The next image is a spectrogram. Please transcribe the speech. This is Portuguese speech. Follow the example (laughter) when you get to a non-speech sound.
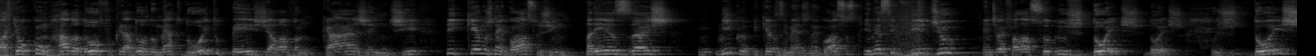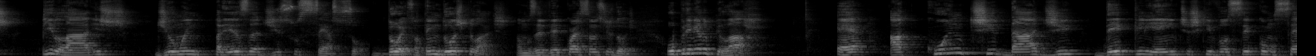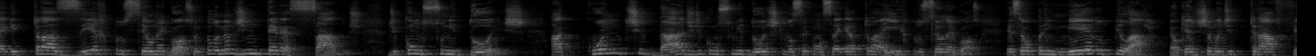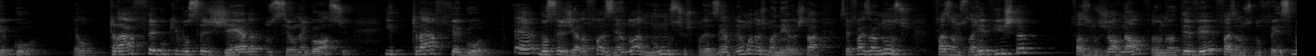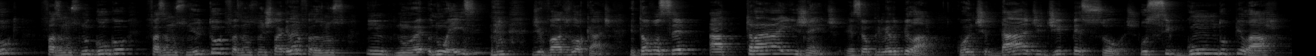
Olá, aqui é o Conrado Adolfo, criador do método 8Ps de alavancagem de pequenos negócios, de empresas, micro, pequenos e médios negócios. E nesse vídeo a gente vai falar sobre os dois, dois, os dois pilares de uma empresa de sucesso. Dois, só tem dois pilares. Vamos ver quais são esses dois. O primeiro pilar é a quantidade de clientes que você consegue trazer para o seu negócio, ou pelo menos de interessados de consumidores, a quantidade de consumidores que você consegue atrair para o seu negócio. Esse é o primeiro pilar, é o que a gente chama de tráfego. É o tráfego que você gera para o seu negócio. E tráfego é você gera fazendo anúncios, por exemplo. É uma das maneiras, tá? Você faz anúncios, faz anúncios na revista, faz anúncio no jornal, faz anúncio na TV, faz anúncio no Facebook, faz anúncio no Google, faz anúncio no YouTube, faz anúncio no Instagram, faz anúncio no, no Waze, (laughs) né, de vários locais. Então você atrai gente. Esse é o primeiro pilar. Quantidade de pessoas. O segundo pilar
